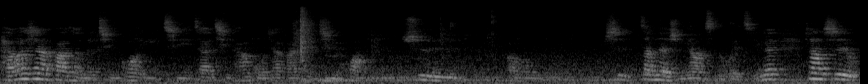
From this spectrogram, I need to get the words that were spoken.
台湾现在发展的情况以及在其他国家发展的情况是嗯、是站在什么样子的位置？因为像是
